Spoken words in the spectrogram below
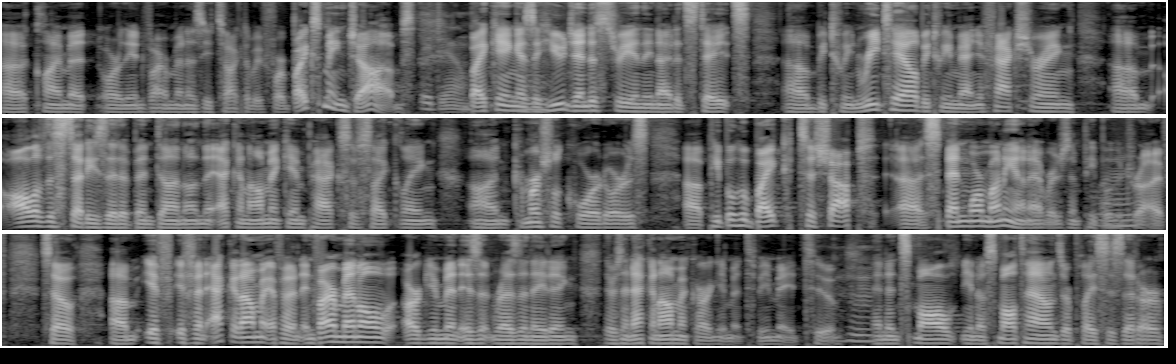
uh, climate or the environment, as you talked about before. Bikes mean jobs. They do. Biking is a huge industry in the United States uh, between retail, between manufacturing, um, all of the studies that have been done on the economic impacts of cycling on commercial corridors. Uh, people who bike to shops uh, spend more money on average than people who drive. So um, if, if an economic, if an environmental argument isn't resonating, there's an economic argument to be made too. And in small, you know, small towns or places that are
